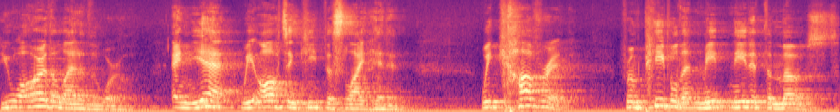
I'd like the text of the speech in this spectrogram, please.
You are the light of the world. And yet, we often keep this light hidden. We cover it from people that need it the most.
